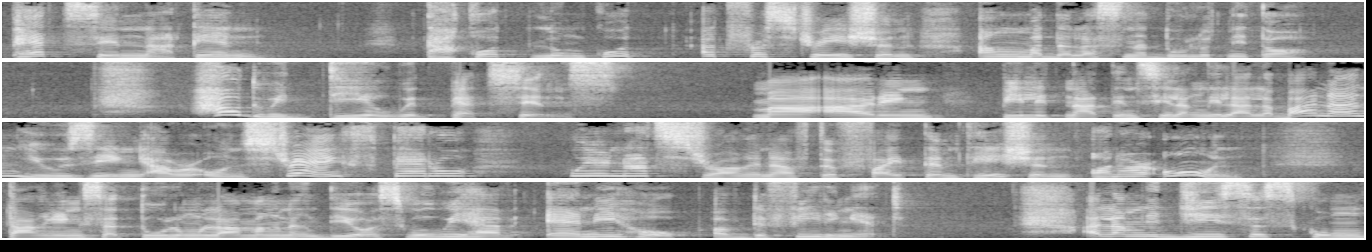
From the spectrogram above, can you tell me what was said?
pet sin natin. Takot, lungkot, at frustration ang madalas na dulot nito. How do we deal with pet sins? Maaaring pilit natin silang nilalabanan using our own strength, pero we're not strong enough to fight temptation on our own. Tanging sa tulong lamang ng Diyos will we have any hope of defeating it. Alam ni Jesus kung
